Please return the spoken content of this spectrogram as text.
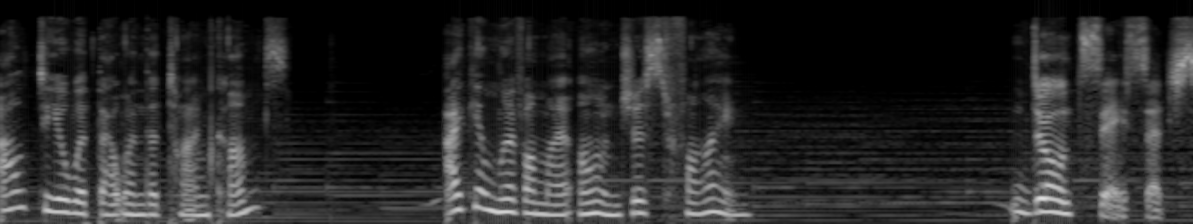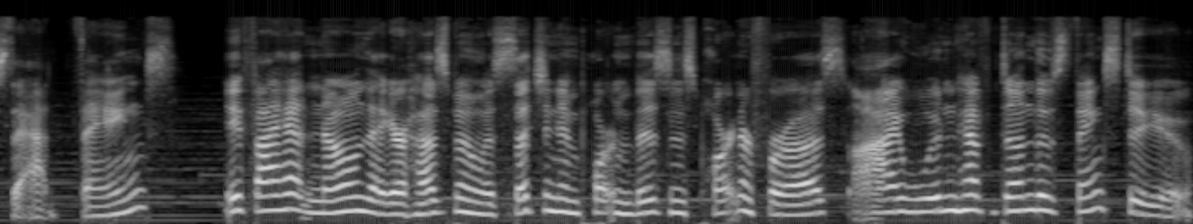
I'll deal with that when the time comes. I can live on my own just fine. Don't say such sad things. If I had known that your husband was such an important business partner for us, I wouldn't have done those things to you.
